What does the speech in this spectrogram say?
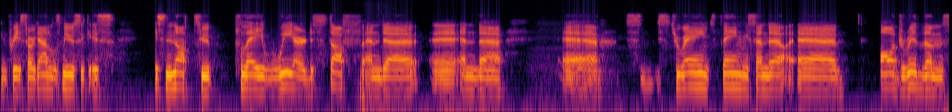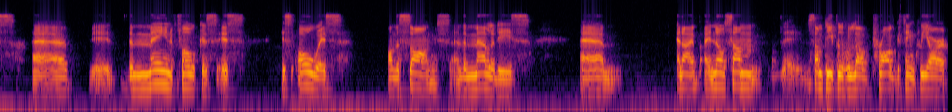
in prehistoric animals music is is not to play weird stuff and uh, uh and uh, uh, strange things and odd rhythms the main focus is is always on the songs and the melodies. Um, and I, I know some some people who love prog think we are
